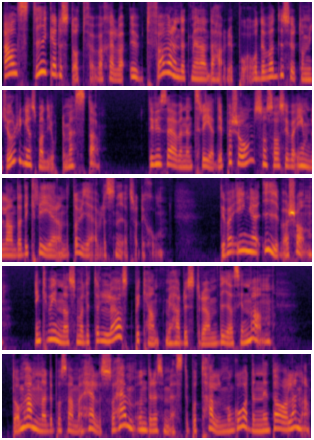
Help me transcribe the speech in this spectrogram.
Allt Stig hade stått för var själva utförandet menade Harry på och det var dessutom Jörgen som hade gjort det mesta. Det finns även en tredje person som sa sig vara inblandad i kreerandet av Gävles nya tradition. Det var Inga Ivarsson, en kvinna som var lite löst bekant med Harry Ström via sin man. De hamnade på samma hälsohem under en semester på Tallmogården i Dalarna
